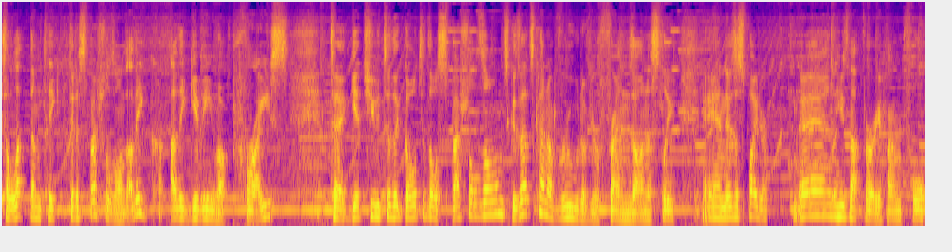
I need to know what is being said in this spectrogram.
to let them take you to the special zones? Are they are they giving you a price to get you to the go to those special zones? Because that's kind of rude of your friends, honestly. And there's a spider, and he's not very harmful.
